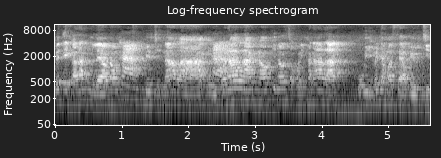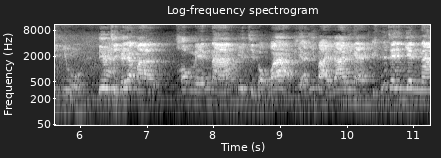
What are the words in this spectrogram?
เป็นเอกลักษณ์อยู่แล้วน้องค่ะบิวจิตน่ารักอูค่ะก็น่ารักเนาะพี่น้องสองคนนี้เขาน่ารักอูอีก็ยังมาแซวบิวจิตอยู่บิวจิตก็ยังมาคอมเมนต์นะบิวจิตบอกว่าพี่อธิบายได้นี่ไงใจเย็นๆนะ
